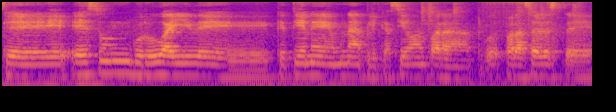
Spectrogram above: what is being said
que es un gurú ahí de que tiene una aplicación para, para hacer este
